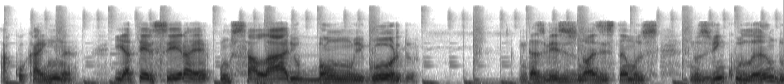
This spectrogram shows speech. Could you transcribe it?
a cocaína e a terceira é um salário bom e gordo. Muitas vezes nós estamos nos vinculando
